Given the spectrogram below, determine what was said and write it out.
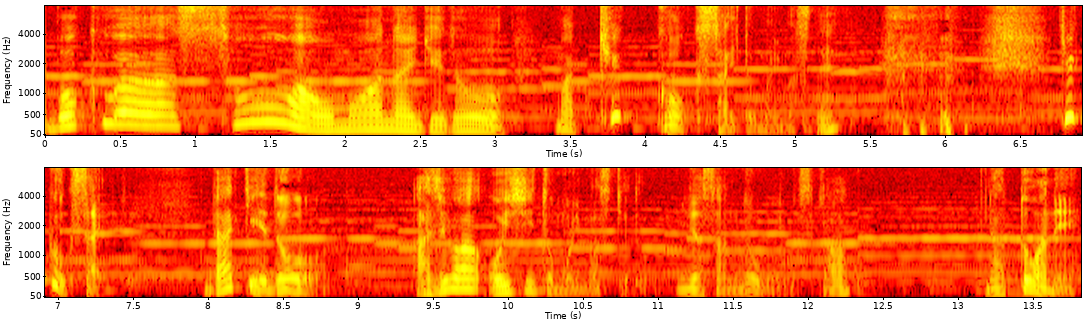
僕はそうは思わないけどまあ結構臭いと思いますね。結構臭い。だけど味は美味しいと思いますけど皆さんどう思いますか？納豆はね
